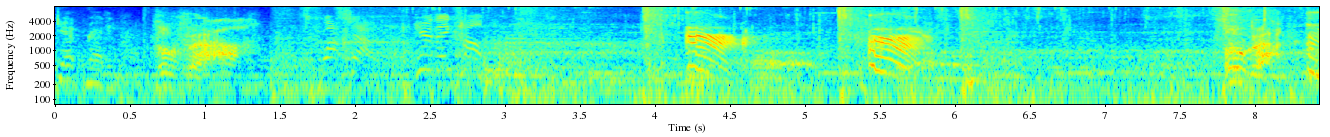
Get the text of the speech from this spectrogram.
Get ready. hoorah! Watch out! Here they come! Hoorah!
